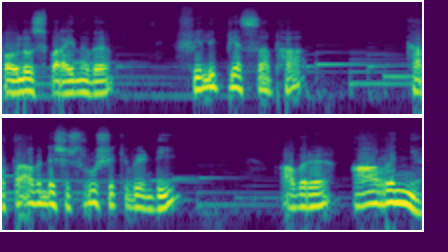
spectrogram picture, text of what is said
പൗലോസ് പറയുന്നത് ഫിലിപ്യ സഭ കർത്താവിന്റെ ശുശ്രൂഷയ്ക്ക് വേണ്ടി അവർ അറിഞ്ഞ്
